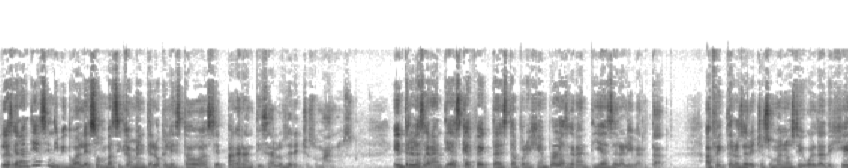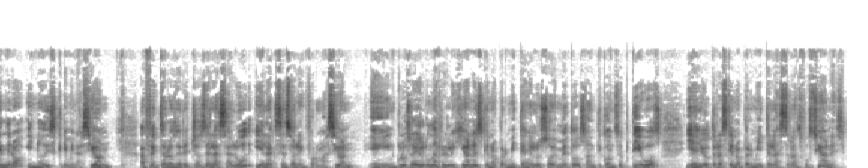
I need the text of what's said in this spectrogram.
Las garantías individuales son básicamente lo que el Estado hace para garantizar los derechos humanos. Entre las garantías que afecta está, por ejemplo, las garantías de la libertad. Afecta los derechos humanos de igualdad de género y no discriminación, afecta los derechos de la salud y el acceso a la información, e incluso hay algunas religiones que no permiten el uso de métodos anticonceptivos y hay otras que no permiten las transfusiones.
